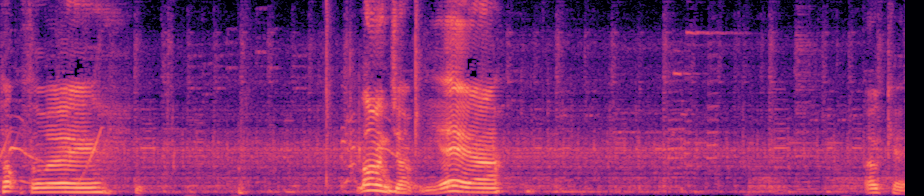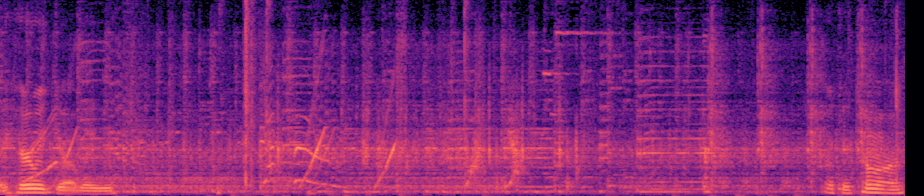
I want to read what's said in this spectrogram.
Hopefully. Hopefully. Long jump, yeah. Okay, here we go, baby. Okay, come on.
